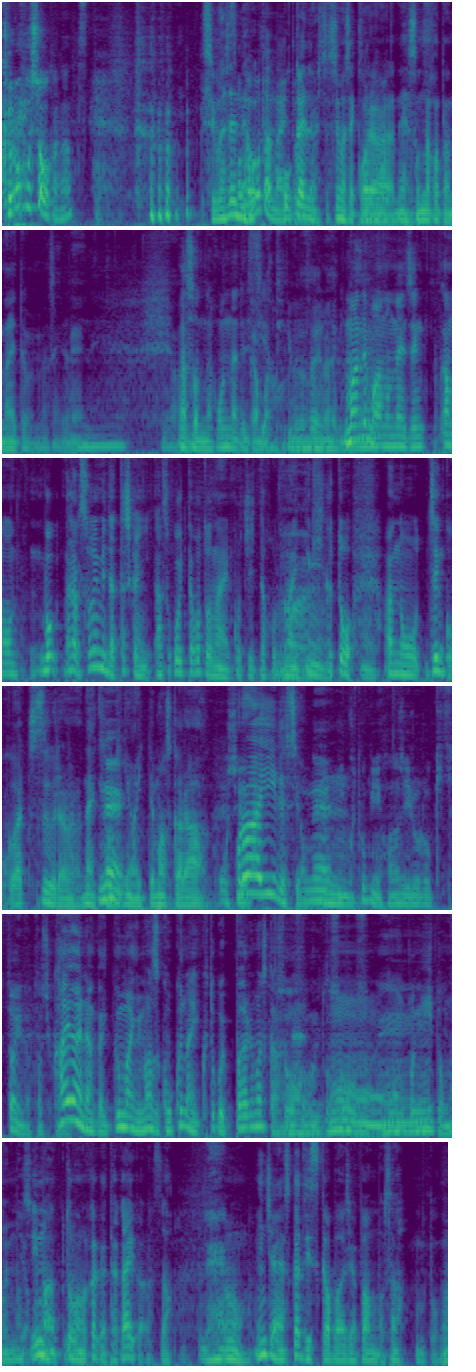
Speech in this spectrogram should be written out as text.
黒胡椒かな？っつって。すいませんね。北海道の人すいません。これはねそそんなことはないと思いますけどねまあそんなこんなですよ。頑張ってきてくださいね。まあでもあのね全あの僕だからそういう意味では確かにあそこ行ったことないこっち行ったことないって聞くと、あの全国は津々浦々ね基本的には行ってますから、これはいいですよ、ね、うん。行くときに話いろいろ聞きたいな確かに。海外なんか行く前にまず国内行くとこいっぱいありますからね。そう本当そうですね。ん本当にいいと思います。今とかの海外高いからさ、ね、うん、いいんじゃないですか？ディスカバージャパンもさ。本当う本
